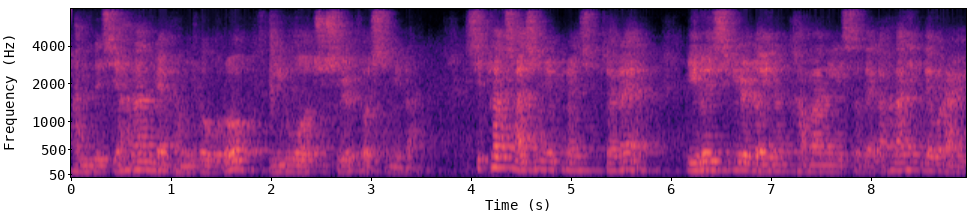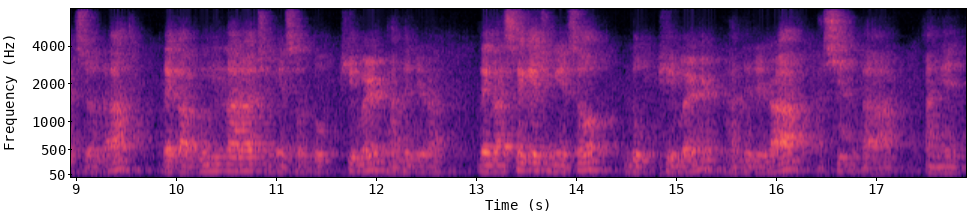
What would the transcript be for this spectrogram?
반드시 하나님의 방법으로 이루어 주실 것입니다. 시편 46편 10절에 이르시기를 너희는 가만히 있어 내가 하나님 됨을 알지어다 내가 문나라 중에서 높임을 받으리라 내가 세계 중에서 높임을 받으리라 하시도다 아멘.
